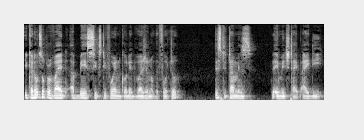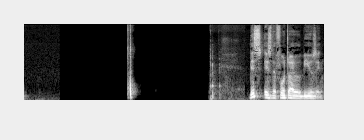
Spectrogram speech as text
You can also provide a base 64 encoded version of the photo. This determines the image type ID. This is the photo I will be using.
